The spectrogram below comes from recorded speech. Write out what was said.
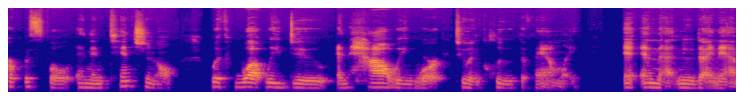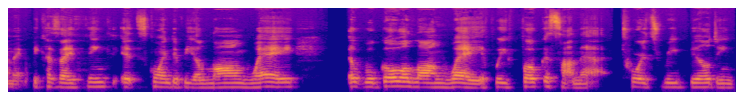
purposeful and intentional with what we do and how we work to include the family in, in that new dynamic because I think it's going to be a long way. It will go a long way if we focus on that towards rebuilding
